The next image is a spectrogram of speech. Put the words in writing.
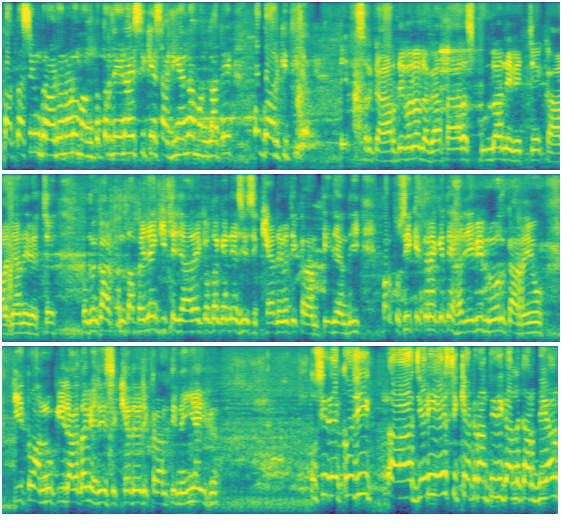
ਕਾਕਾ ਸਿੰਘ ਬਰਾੜ ਉਹਨਾਂ ਨੂੰ ਮੰਗ ਪੱਤਰ ਦੇਣਾ ਸੀ ਕਿ ਸਾਡੀਆਂ ਇਹਨਾਂ ਮੰਗਾਂ ਤੇ ਉਹ ਗੌਰ ਕੀਤੀ ਜਾਵੇ। ਸਰਕਾਰ ਦੇ ਵੱਲੋਂ ਲਗਾਤਾਰ ਸਕੂਲਾਂ ਦੇ ਵਿੱਚ, ਕਾਲਜਾਂ ਦੇ ਵਿੱਚ ਉਦਘਾਟਨ ਤਾਂ ਪਹਿਲਾਂ ਹੀ ਕੀਤੇ ਜਾ ਰਹੇ ਕਿਉਂ ਤਾਂ ਕਹਿੰਦੇ ਅਸੀਂ ਸਿੱਖਿਆ ਦੇ ਵਿੱਚ ਕ੍ਰਾਂਤੀ ਲਿਆਂਦੀ। ਪਰ ਤੁਸੀਂ ਕਿਤੇ ਨਾ ਕਿਤੇ ਹਜੇ ਵੀ ਵਿਰੋਧ ਕਰ ਰਹੇ ਹੋ। ਕੀ ਤੁਹਾਨੂੰ ਕੀ ਲੱਗਦਾ ਵੀ ਹਜੇ ਸਿੱਖਿਆ ਦੇ ਵਿੱਚ ਕ੍ਰਾਂਤੀ ਨਹੀਂ ਆਈ ਫਿਰ? ਤੁਸੀਂ ਦੇਖੋ ਜੀ ਜਿਹੜੀ ਇਹ ਸਿੱਖਿਆ ਕ੍ਰਾਂਤੀ ਦੀ ਗੱਲ ਕਰਦੇ ਆ,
